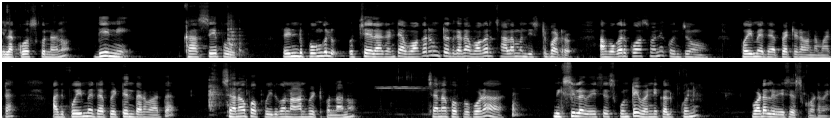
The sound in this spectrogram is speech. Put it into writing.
ఇలా కోసుకున్నాను. దీన్ని కాసేపు రెండు పొంగులు వచ్చేలాగంటే ఆ ఒగరు ఉంటుంది కదా ఒగరు చాలామంది ఇష్టపడరు. ఆ ఒగరు కోసమని కొంచెం పొయ్యి మీద పెట్టడం అన్నమాట. అది పొయ్యి మీద పెట్టిన తర్వాత శనగపప్పు ఇదిగో నానబెట్టుకున్నాను. శనగపప్పు కూడా మిక్సీలో వేసేసుకుంటే ఇవన్నీ కలుపుకొని వడలు వేసేసుకోవడమే.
